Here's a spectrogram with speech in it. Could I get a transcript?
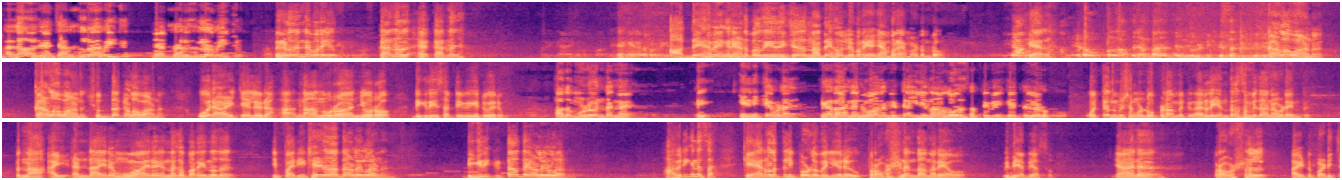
അല്ല ഞാൻ ചാൻസലറെ അറിയിച്ചു. ഞാൻ ചാൻസലറെ അറിയിച്ചു. നിങ്ങൾ തന്നെ പറയൂ. കാരണം കാരണം അദ്ദേഹം എങ്ങനെയാണ് പ്രതിനിധിച്ചതെന്ന് അദ്ദേഹമല്ലേ പറയാം? ഞാൻ പറയാൻ പാടുണ്ടോ? കളവാണ്. കളവാണ്. ശുദ്ധ കളവാണ്. ഒരാഴ്ചയിൽ ഒരു നാനൂറോ അഞ്ഞൂറോ ഡിഗ്രി സർട്ടിഫിക്കറ്റ് വരും. അത് മുഴുവൻ തന്നെ എനിക്ക് എനിക്കവിടെ കയറാൻ അനുവാദം കിട്ടിയാൽ ഈ നാനൂറ് സർട്ടിഫിക്കറ്റുകളും ഒറ്റ നിമിഷം കൊണ്ട് ഒപ്പിടാൻ പറ്റും. അതിനുള്ള യന്ത്ര സംവിധാനം അവിടെ ഉണ്ട് ഇപ്പൊ രണ്ടായിരം മൂവായിരം എന്നൊക്കെ പറയുന്നത് ഈ പരീക്ഷ എഴുതാത്ത ആളുകളാണ്. ഡിഗ്രി കിട്ടാത്ത ആളുകളാണ്. അവരിങ്ങനെ കേരളത്തിൽ ഇപ്പോൾ വലിയൊരു പ്രൊഫഷൻ എന്താണെന്നറിയാവോ? വിദ്യാഭ്യാസം. ഞാൻ പ്രൊഫഷണൽ ആയിട്ട് പഠിച്ച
